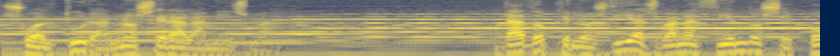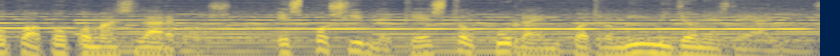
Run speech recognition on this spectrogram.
su altura no será la misma. Dado que los días van haciéndose poco a poco más largos, es posible que esto ocurra en 4.000 millones de años.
